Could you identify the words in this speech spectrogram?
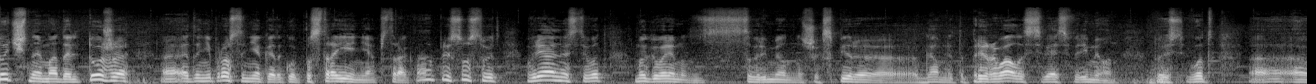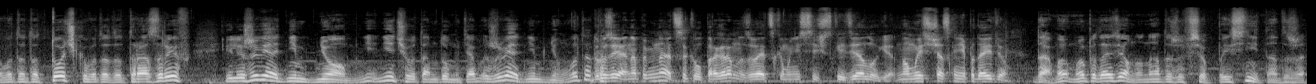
точная модель тоже, э, это не просто некое такое построение абстрактное, она присутствует в реальности. Вот мы говорим со времен Шекспира, Гамлета, прервалась связь времен. То есть вот, э, э, вот эта точка, вот этот разрыв, или живи одним днем, не, нечего там думать, а живи одним днем. Вот это... Друзья, я напоминаю, цикл программ называется «Коммунистическая идеология», но мы сейчас к ней подойдем. Да, мы, мы подойдем, но надо же все пояснить, надо же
